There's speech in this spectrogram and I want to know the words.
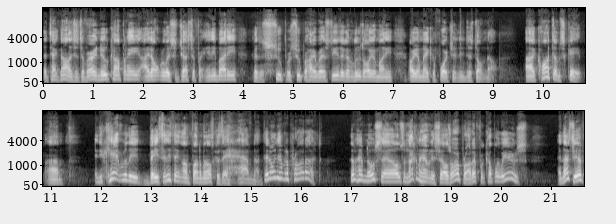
the technology. It's a very new company. I don't really suggest it for anybody because it's super super high risk. You're either going to lose all your money or you'll make a fortune. You just don't know. Uh, QuantumScape. Um, and you can't really base anything on fundamentals because they have none. They don't even have a product. They don't have no sales. They're not going to have any sales or a product for a couple of years. And that's if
